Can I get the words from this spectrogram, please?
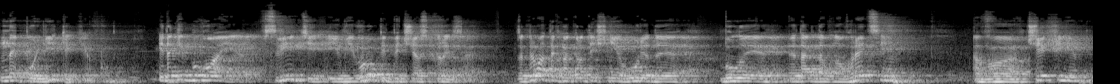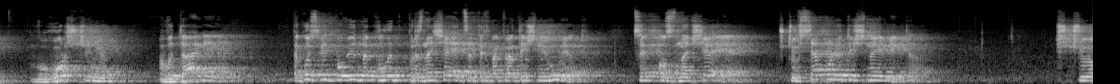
не політиків. І так і буває в світі і в Європі під час кризи. Зокрема, технократичні уряди були не так давно в Греції, в Чехії, в Угорщині, в Італії. Так ось, відповідно, коли призначається технократичний уряд, це означає, що вся політична еліта, що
